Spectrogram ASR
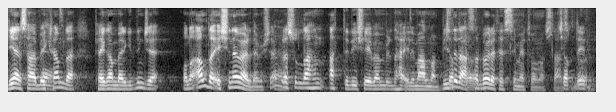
Diğer sahabe-i Evet. kiram da peygamber gidince onu al da eşine ver demişler. Evet. Resulullah'ın at dediği şeyi ben bir daha elime almam. Bizde Çok de aslında doğru. böyle teslimiyet olması lazım Çok değil doğru. mi?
